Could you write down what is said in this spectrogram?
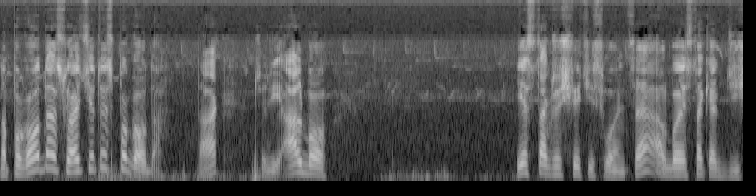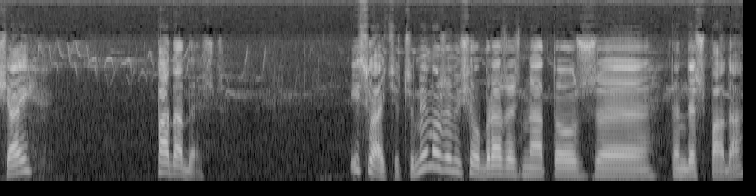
No pogoda, słuchajcie, to jest pogoda, tak? Czyli albo jest tak, że świeci słońce, albo jest tak jak dzisiaj, pada deszcz. I słuchajcie, czy my możemy się obrażać na to, że ten deszcz pada?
